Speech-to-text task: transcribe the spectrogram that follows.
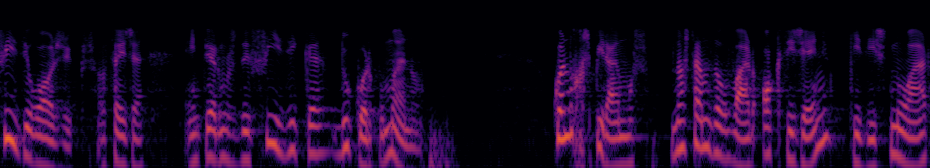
fisiológicos, ou seja, em termos de física do corpo humano. Quando respiramos, nós estamos a levar oxigênio, que existe no ar,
